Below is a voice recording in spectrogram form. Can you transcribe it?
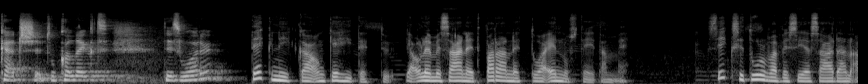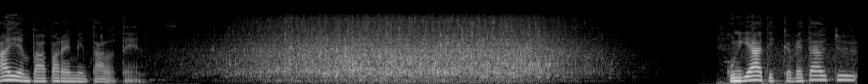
catch, to collect this water. Tekniikkaa on kehitetty ja olemme saaneet parannettua ennusteitamme. Siksi tulvavesiä saadaan aiempaa paremmin talteen. Kun jäätikkö vetäytyy,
